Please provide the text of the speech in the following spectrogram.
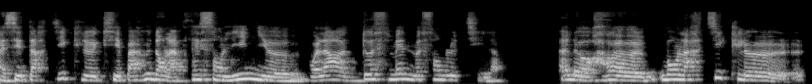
à cet article qui est paru dans la presse en ligne, euh, voilà, deux semaines me semble-t-il. Alors, euh, bon, l'article,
